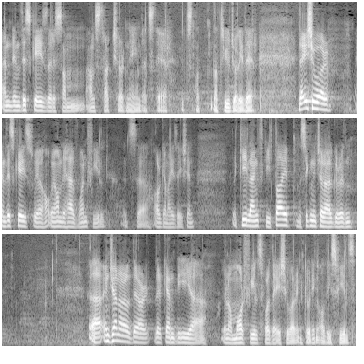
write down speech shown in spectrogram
and in this case, there is some unstructured name that's there. It's not, not usually there. The issuer, in this case, we, are, we only have one field. It's uh, organization. The key length, key type, the signature algorithm. Uh, in general, there, are, there can be uh, you know, more fields for the issuer, including all these fields.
